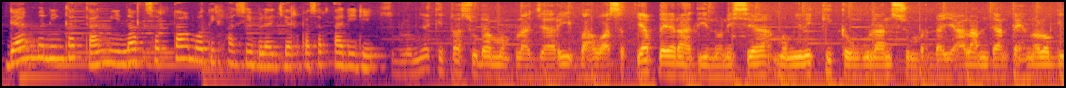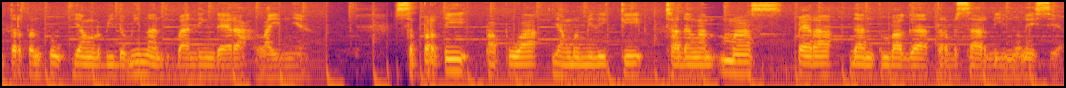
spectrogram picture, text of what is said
dan meningkatkan minat serta motivasi belajar peserta didik. Sebelumnya kita sudah mempelajari bahwa setiap daerah di Indonesia memiliki keunggulan sumber daya alam dan teknologi tertentu yang lebih dominan dibanding daerah lainnya seperti Papua yang memiliki cadangan emas, perak, dan tembaga terbesar di Indonesia.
